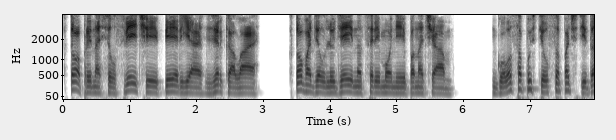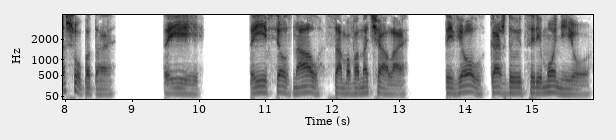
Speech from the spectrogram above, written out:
«Кто приносил свечи, перья, зеркала? Кто водил людей на церемонии по ночам?» Голос опустился почти до шепота. «Ты! Ты все знал с самого начала. Ты вел каждую церемонию.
